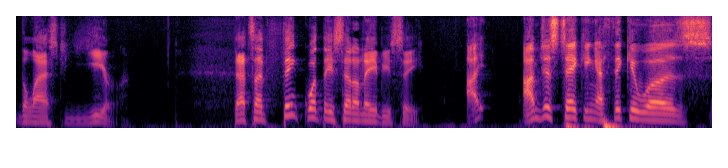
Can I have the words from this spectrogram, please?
the last year. That's I think what they said on ABC. I I'm just taking. I think it was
